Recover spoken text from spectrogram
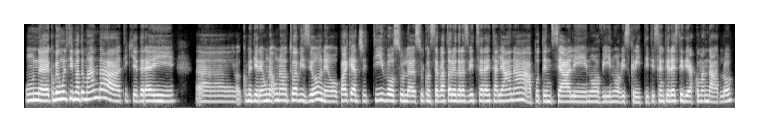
Un- come ultima domanda ti chiederei, eh, come dire, una, una tua visione o qualche aggettivo sul, sul Conservatorio della Svizzera Italiana a potenziali nuovi, nuovi iscritti. Ti sentiresti di raccomandarlo?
